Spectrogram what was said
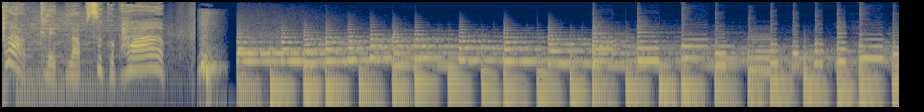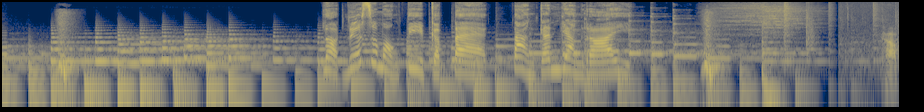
คลับเคล็ดลับสุขภาพ หลอดเลือดสมองตีบกับแตกต่างกันอย่างไร ครับ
